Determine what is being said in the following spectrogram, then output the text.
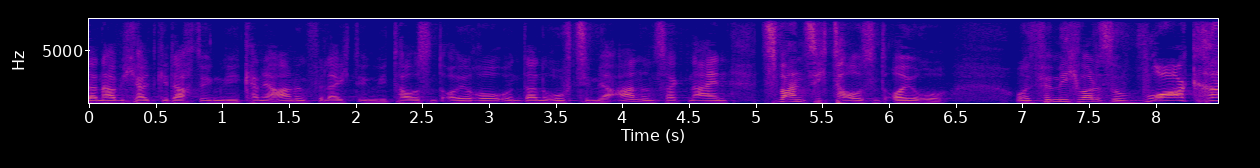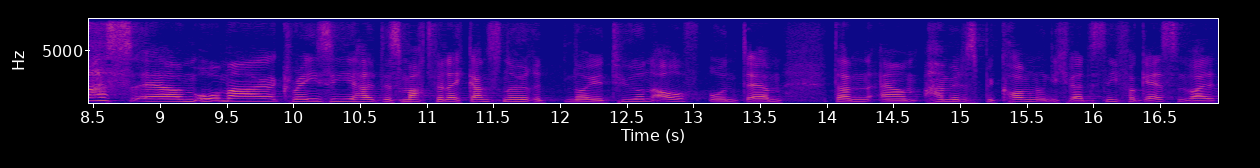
dann habe ich halt gedacht, irgendwie, keine Ahnung, vielleicht irgendwie 1000 Euro. Und dann ruft sie mir an und sagt, nein, 20.000 Euro. Und für mich war das so, wow, krass, ähm, Oma, crazy, halt, das macht vielleicht ganz neue, neue Türen auf. Und ähm, dann ähm, haben wir das bekommen und ich werde es nie vergessen, weil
